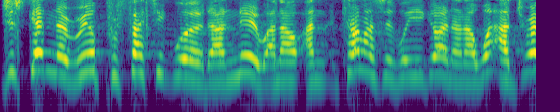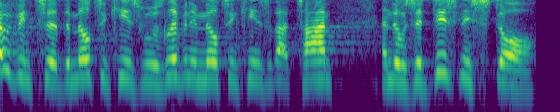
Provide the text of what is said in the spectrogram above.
just getting a real prophetic word. I knew. And, I, and Caroline said, Where are you going? And I, went, I drove into the Milton Keynes. We was living in Milton Keynes at that time. And there was a Disney store.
